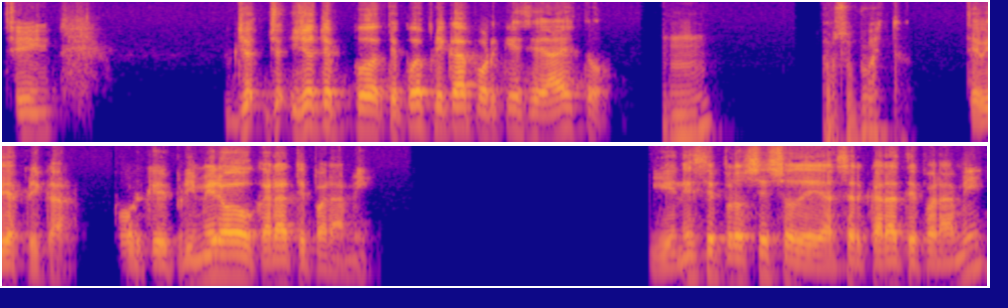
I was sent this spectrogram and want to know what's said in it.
Sí, yo, te, puedo, te, puedo, explicar por qué se da esto. Mm, por supuesto. Te voy a explicar. Porque primero hago karate para mí. Y en ese proceso de hacer karate para mí,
